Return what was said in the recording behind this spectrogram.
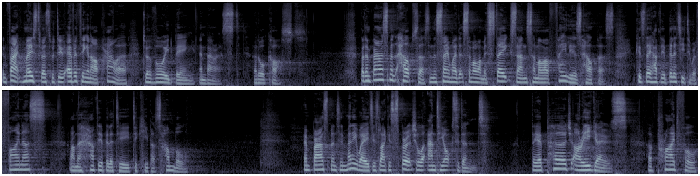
In fact, most of us would do everything in our power to avoid being embarrassed at all costs. But embarrassment helps us in the same way that some of our mistakes and some of our failures help us, because they have the ability to refine us and they have the ability to keep us humble. Embarrassment, in many ways, is like a spiritual antioxidant. They purge our egos of prideful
